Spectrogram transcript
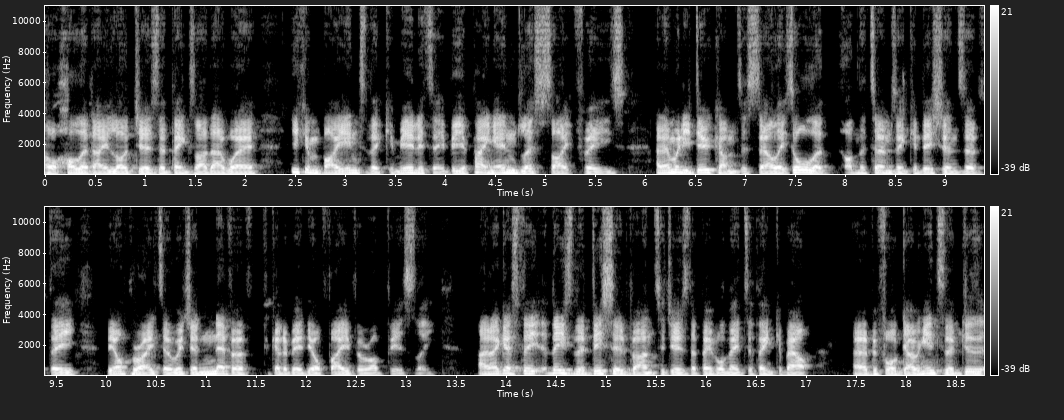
or holiday lodges and things like that where you can buy into the community, but you're paying endless site fees and then when you do come to sell, it's all on the terms and conditions of the the operator, which are never going to be in your favour, obviously. And I guess the, these are the disadvantages that people need to think about uh, before going into them. Because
